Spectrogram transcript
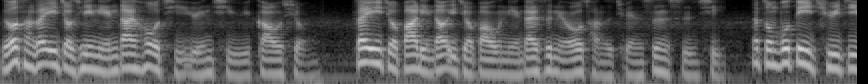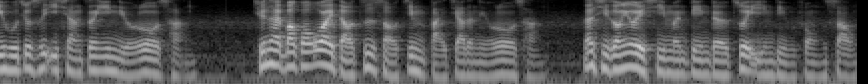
牛肉厂在一九七零年代后期缘起于高雄，在一九八零到一九八五年代是牛肉厂的全盛时期。那中部地区几乎就是一乡镇一牛肉厂，全台包括外岛至少近百家的牛肉厂。那其中又以西门町的最引领风骚。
